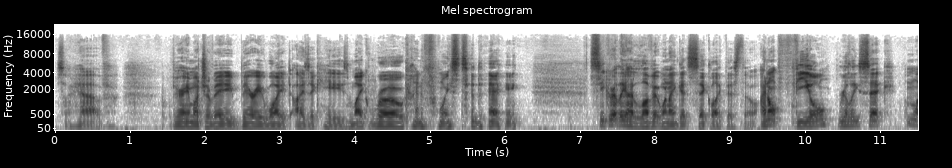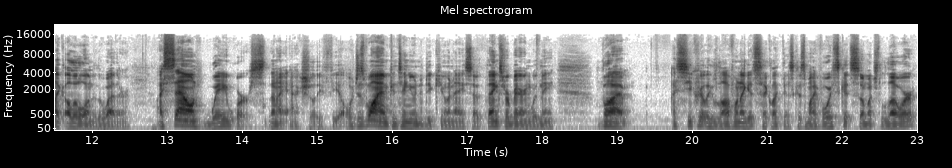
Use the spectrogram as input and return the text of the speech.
So I have very much of a Barry White, Isaac Hayes, Mike Rowe kind of voice today. Secretly, I love it when I get sick like this though. I don't feel really sick. I'm like a little under the weather. I sound way worse than I actually feel, which is why I'm continuing to do Q&A. So thanks for bearing with me. But I secretly love when I get sick like this because my voice gets so much lower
